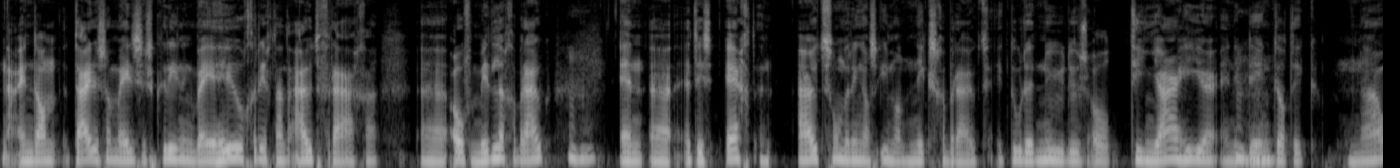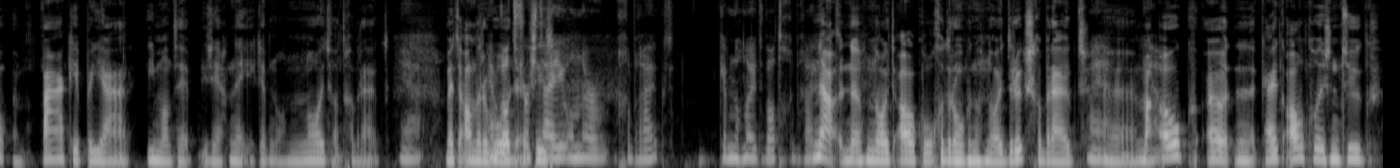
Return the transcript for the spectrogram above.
Nou, en dan tijdens zo'n medische screening ben je heel gericht aan het uitvragen eh, over middelengebruik. Mhm. En eh, het is echt een uitzondering als iemand niks gebruikt. Ik doe dit nu dus al tien jaar hier. En ik Mhm. denk dat ik nou een paar keer per jaar iemand heb die zegt... nee, ik heb nog nooit wat gebruikt. Ja. Met andere En woorden... wat versta je onder gebruikt? Ik heb nog nooit wat gebruikt. nou, nog nooit alcohol gedronken, nog nooit drugs gebruikt. Oh ja, Eh, maar ja. ook, kijk, alcohol is natuurlijk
